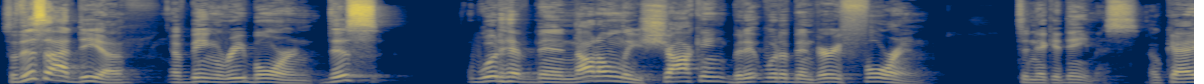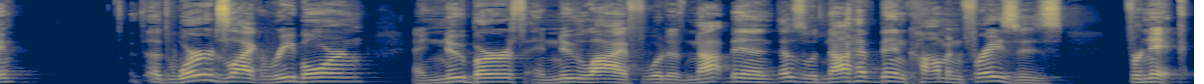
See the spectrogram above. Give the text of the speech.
So, this idea of being reborn, this would have been not only shocking, but it would have been very foreign to Nicodemus, okay? Uh, words like reborn and new birth and new life would have not been, those would not have been common phrases for Nick,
